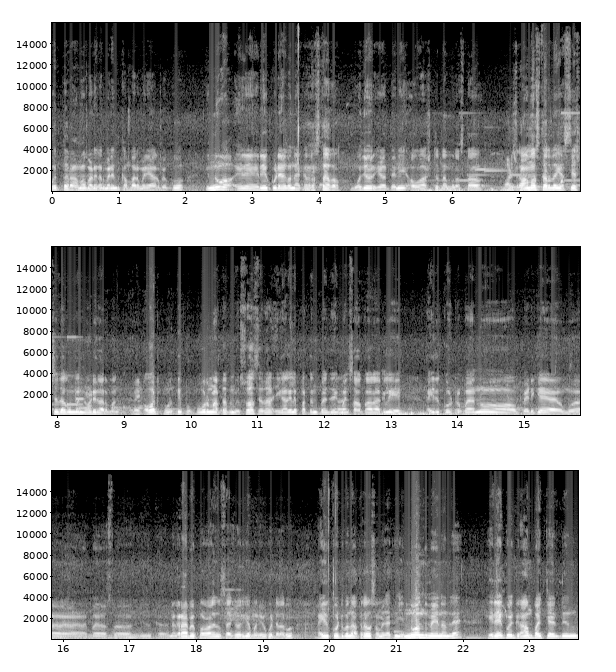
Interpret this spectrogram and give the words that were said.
ಮತ್ತು ರಾಮ ಬಣಗರ ಮನೆಯಿಂದ ಕಂಬಾರ ಮನೆ ಆಗಬೇಕು. ಇನ್ನೂ ಹಿರೇಕುಡಿಯಾಗ ನಾಲ್ಕು ರಸ್ತೆ ಅದಾವೆ. ಮೋದಿಯವ್ರಿಗೆ ಹೇಳ್ತೀನಿ ಅವು ಅಷ್ಟು ನಮ್ಮ ರಸ್ತೆ ಗ್ರಾಮಸ್ಥರದ ಎಸ್ ಎಸ್ ಟಿದಾಗ ಮಂದಿ ನೋಡಿದಾರೆ ಮನೆ. ಅವತ್ತು ಪೂರ್ತಿ ಪೂ- ಪೂರ್ಣ ಮಾಡ್ತಾರೆ ನಮ್ಗೆ ವಿಶ್ವಾಸ ಇದೆ. ಈಗಾಗಲೇ ಪಟ್ಟಣ ಪಂಚಾಯತ್ ಮನೆ ಸಾಹುಕಾರ ಆಗಲಿ ಐದು ಕೋಟಿ ರೂಪಾಯಿಯನ್ನು ಬೇಡಿಕೆ ಸ- ನಗರಾಭಿವೃದ್ಧಿ ಪರವಾಗಿ ಸಚಿವರಿಗೆ ಮನವಿ ಕೊಟ್ಟಿದ್ದಾರೆ. ಐದು ಕೋಟಿ ಬಂದು ಹತ್ರ ಸಮಸ್ಯೆ ಇನ್ನೂ ಇನ್ನೊಂದು ಮೇನ್ ಅಂದರೆ ಹಿರೇಕುಡಿ ಗ್ರಾಮ ಪಂಚಾಯತಿಯಿಂದ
